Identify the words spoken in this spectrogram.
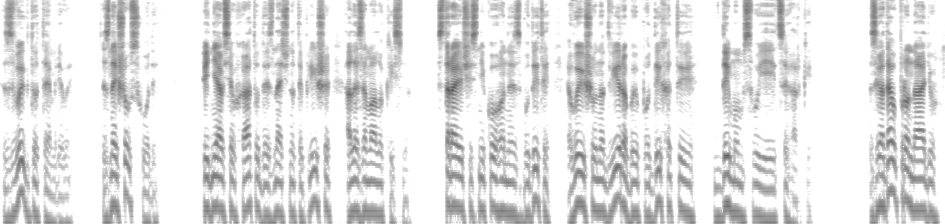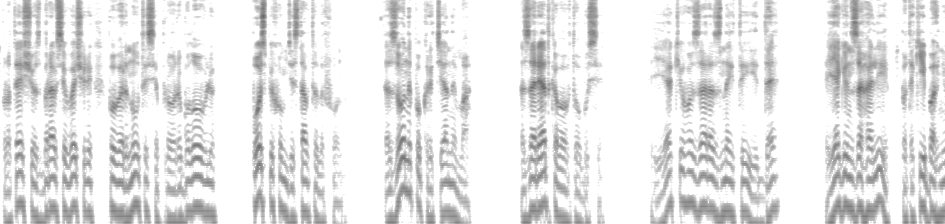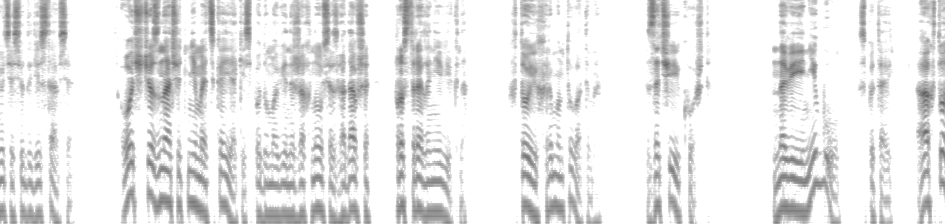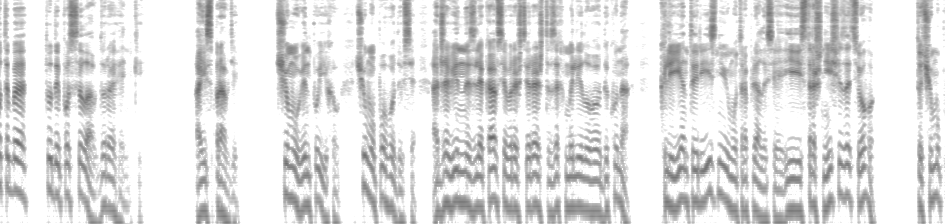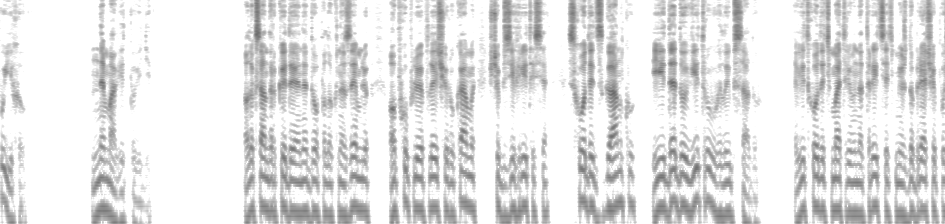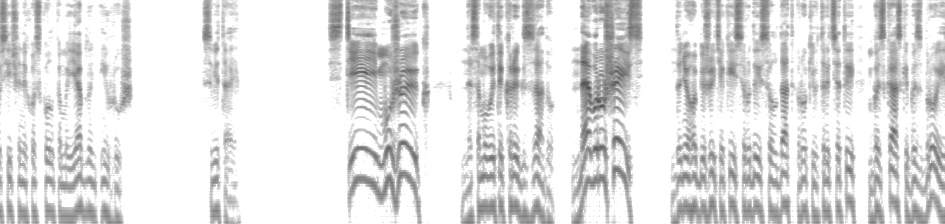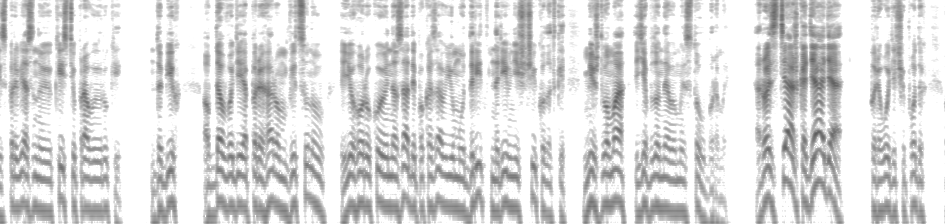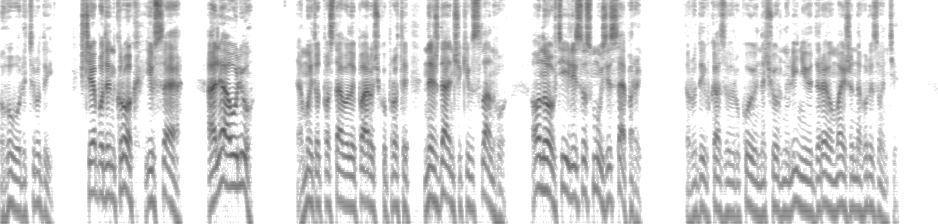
звик до темряви, знайшов сходи, піднявся в хату, де значно тепліше, але замало кисню. Стараючись нікого не збудити, вийшов на двір, аби подихати димом своєї цигарки. Згадав про Надю, про те, що збирався ввечері повернутися, про риболовлю. Поспіхом дістав телефон. Зони покриття нема. Зарядка в автобусі. Як його зараз знайти і де? Як він взагалі по такій багнюці сюди дістався? От що значить німецька якість, подумав він і жахнувся, згадавши прострелені вікна. Хто їх ремонтуватиме? За чиї кошти? На війні був? спитають. А хто тебе туди посилав, дорогенький? А і справді, чому він поїхав? Чому погодився? Адже він не злякався, врешті-решт, захмелілого дикуна. Клієнти різні йому траплялися, і страшніші за цього. То чому поїхав? Нема відповіді. Олександр кидає недопалок на землю, обхоплює плечі руками, щоб зігрітися, сходить з ганку і йде до вітру в глиб саду. Відходить метрів на тридцять між добряче посічених осколками яблунь і груш. Світає. Стій, мужик. Несамовитий крик ззаду. Не ворушись. До нього біжить якийсь рудий солдат років тридцяти, без каски, без зброї, з перев'язаною кистю правої руки. Добіг, обдав водія перегаром, відсунув його рукою назад і показав йому дріт на рівні щиколотки між двома яблуневими стовбурами. Розтяжка, дядя. переводячи подих, говорить рудий. Ще б один крок і все. Аля улю. А ми тут поставили парочку проти нежданчиків з флангу. Оно в тій лісосмузі сепари. Рудий вказує рукою на чорну лінію дерев майже на горизонті.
